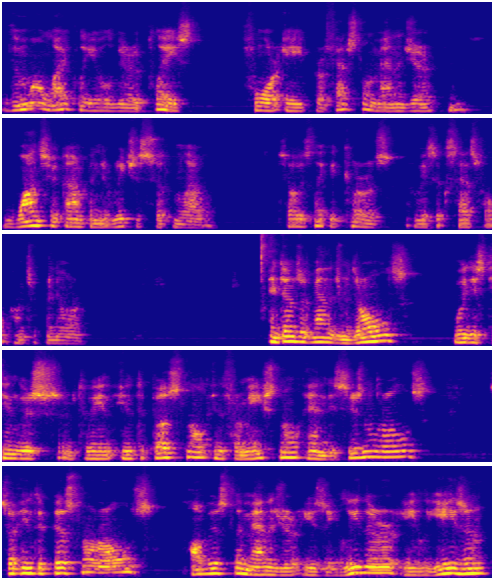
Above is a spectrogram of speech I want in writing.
the more likely you will be replaced for a professional manager once your company reaches a certain level. So it's like a curse of a successful entrepreneur. In terms of management roles, we distinguish between interpersonal, informational, and decisional roles. So interpersonal roles, obviously manager is a leader, a liaison,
